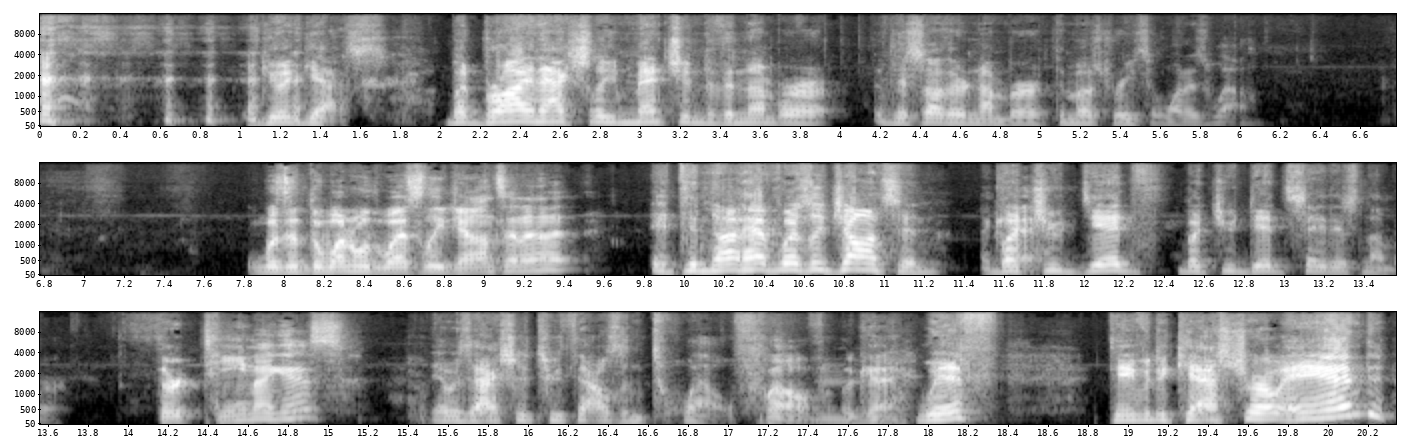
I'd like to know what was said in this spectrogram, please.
good guess. But Brian actually mentioned the number, this other number, the most recent one as well. Was it the one with Wesley Johnson on it? It did not have Wesley Johnson, but you did, but you did say this number. 13, I guess. It was actually 2012 12. Okay. with David DeCastro and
